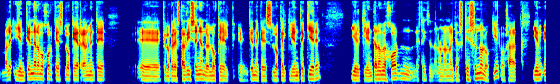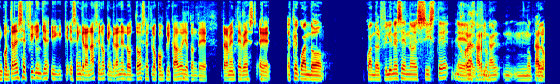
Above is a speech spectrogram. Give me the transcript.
¿vale? Y entiende a lo mejor que es lo que realmente, eh, que lo que le está diseñando es lo que él entiende que es lo que el cliente quiere y el cliente a lo mejor le está diciendo, no, no, no, yo es que eso no lo quiero. O sea, y encontrar ese feeling y ese engranaje, ¿no? Que engranen los dos es lo complicado y es donde realmente ves... Eh, es que cuando, cuando el feeling ese no existe, eh, al final no puede,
